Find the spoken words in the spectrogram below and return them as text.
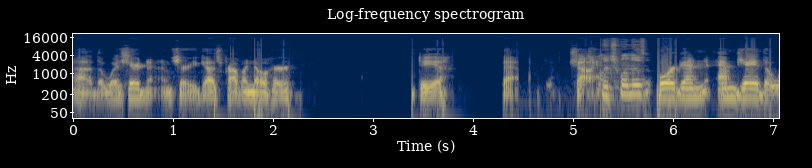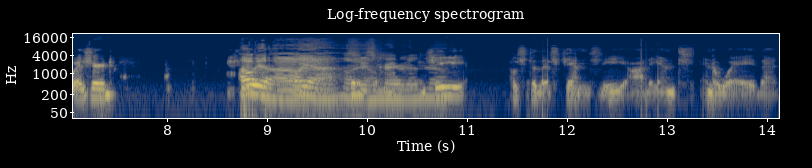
uh, the Wizard. I'm sure you guys probably know her. Do you? Yeah. So Which one is? it? Morgan MJ the Wizard. Oh yeah. Oh, Oh, yeah. yeah. Oh, She's yeah. great. Morgan, yeah. She goes to this Gen Z audience in a way that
